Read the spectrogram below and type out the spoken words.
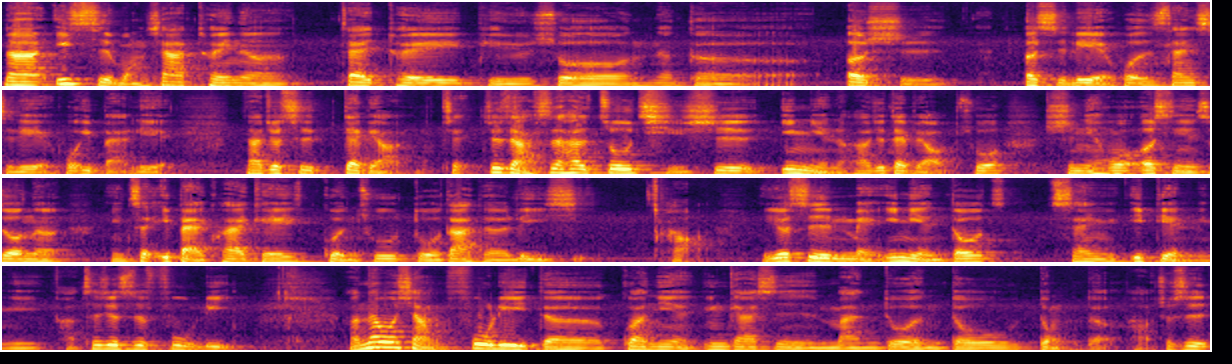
那以此往下推呢，再推，比如说那个二十二十列，或者三十列，或一百列，那就是代表这就假设它的周期是一年的话，就代表说十年或二十年之后呢，你这一百块可以滚出多大的利息？好，也就是每一年都乘以一点零一。好，这就是复利。啊，那我想复利的观念应该是蛮多人都懂的，好，就是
